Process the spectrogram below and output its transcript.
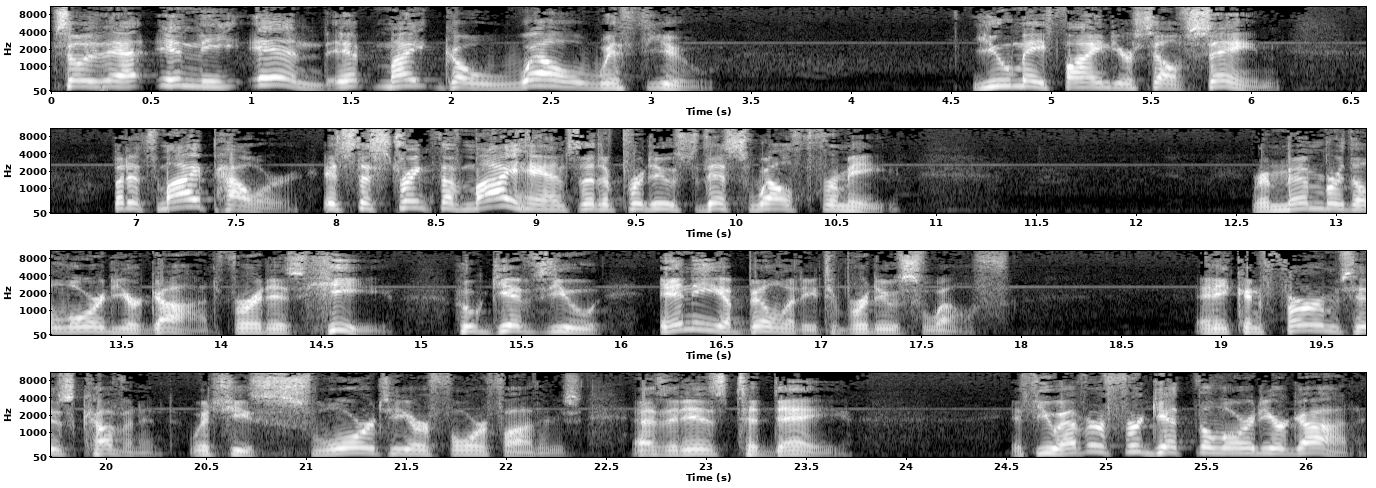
so that in the end it might go well with you. You may find yourself saying, but it's my power, it's the strength of my hands that have produced this wealth for me. Remember the Lord your God, for it is He who gives you any ability to produce wealth. And He confirms His covenant, which He swore to your forefathers, as it is today. If you ever forget the Lord your God,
